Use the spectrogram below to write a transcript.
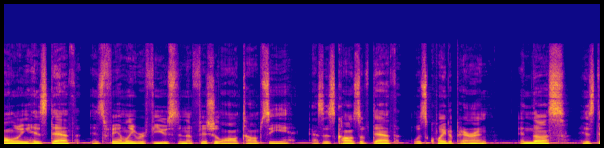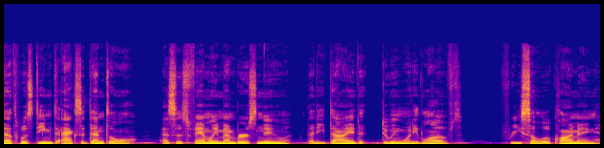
Following his death, his family refused an official autopsy as his cause of death was quite apparent, and thus his death was deemed accidental as his family members knew that he died doing what he loved free solo climbing.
